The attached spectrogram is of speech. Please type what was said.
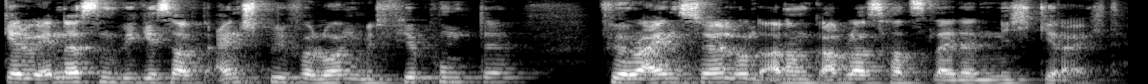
Gary Anderson, wie gesagt, ein Spiel verloren mit vier Punkte. Für Ryan Searle und Adam Gablas hat es leider nicht gereicht.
